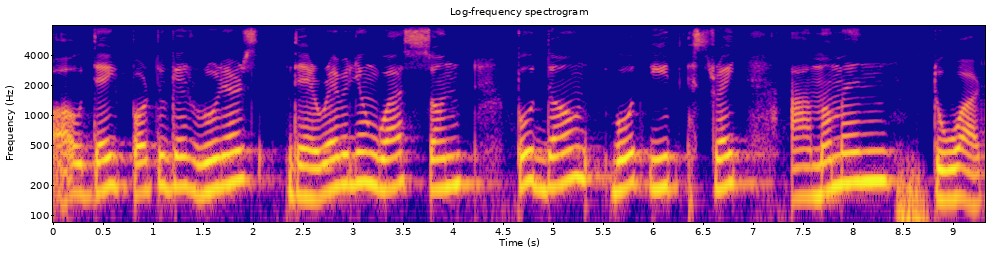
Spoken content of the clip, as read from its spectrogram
out their Portuguese rulers. The rebellion was soon put down but it stayed a moment toward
